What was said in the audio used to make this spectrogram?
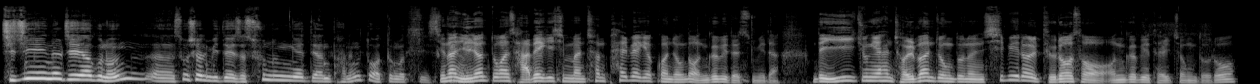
지진을 제외하고는 어, 소셜 미디어에서 수능에 대한 반응은 또 어떤 것들이 있습니까 지난 1년 동안 420만 1,800여 건 정도 언급이 됐습니다. 근데 이 중에 한 절반 정도는 11월 들어서 언급이 될 정도로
